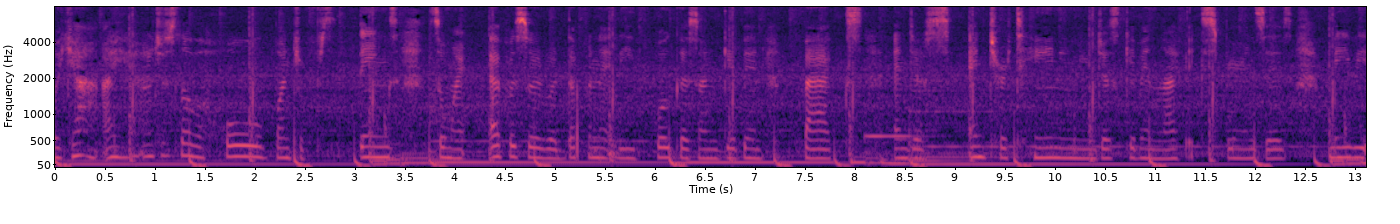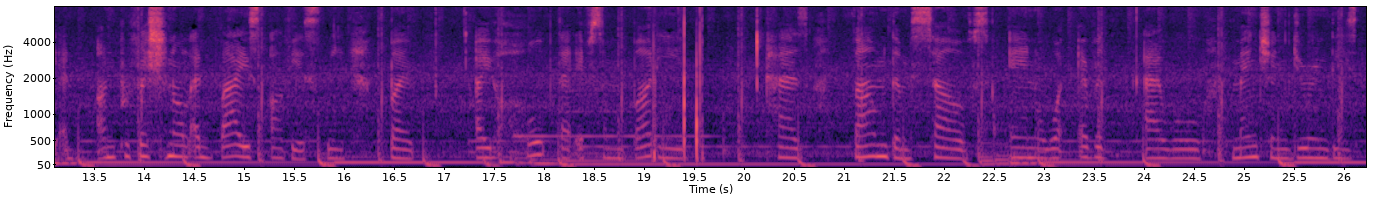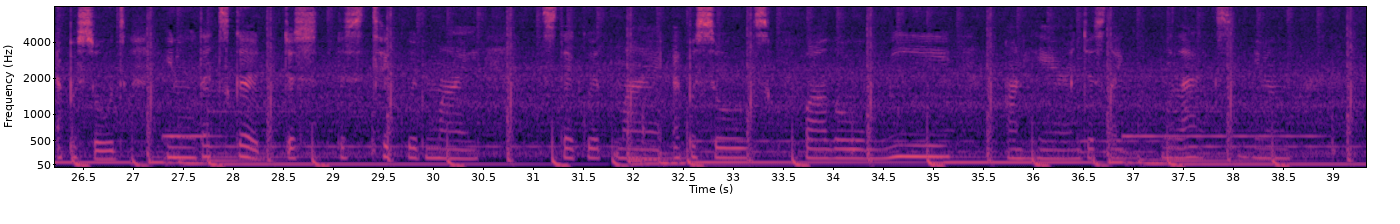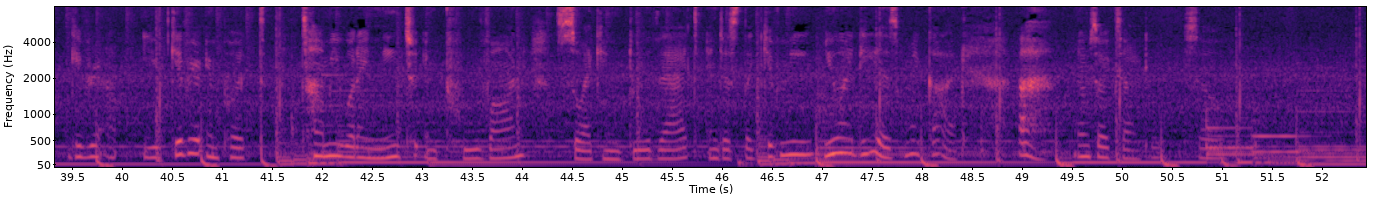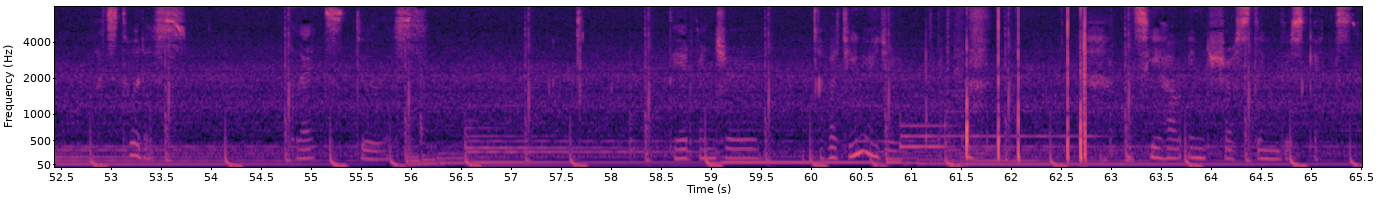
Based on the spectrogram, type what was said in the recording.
but yeah, I, I just love a whole bunch of things. So my episode will definitely focus on giving facts and just entertaining you, just giving life experiences, maybe an unprofessional advice, obviously. But I hope that if somebody has found themselves in whatever I will mention during these episodes, you know, that's good. Just just stick with my stick with my episodes, follow me on here and just like relax, you know. Give your you give your input, tell me what I need to improve on so I can do that and just like give me new ideas. Oh my god. Ah, I'm so excited. So let's do this. Let's do this. The adventure of a teenager. let's see how interesting this gets.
